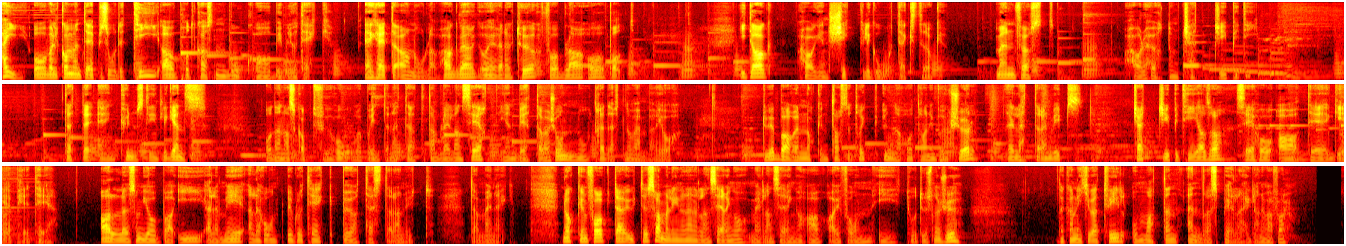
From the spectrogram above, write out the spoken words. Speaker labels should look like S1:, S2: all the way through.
S1: Hei, og velkommen til episode ti av podkasten Bok og bibliotek. Jeg heter Arne Olav Hageberg og er redaktør for Blad og Pod. I dag har jeg en skikkelig god tekst til dere. Men først har du hørt om ChatGPT? Dette er en kunstig intelligens, og den har skapt furore på internettet etter at den ble lansert i en beta-versjon nå 30. november i år. Du er bare noen tastetrykk unna å ta den i bruk sjøl. Det er lettere enn VIPS. ChatGPT, altså. C-H-A-T-G-P-T. Alle som jobber i eller med eller rundt bibliotek, bør teste den ut. Det mener jeg. Noen folk der ute sammenligner denne lanseringa med lanseringa av iPhonen i 2007. Det kan ikke være tvil om at den endrer spillereglene, i hvert fall.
